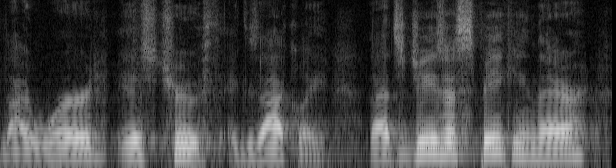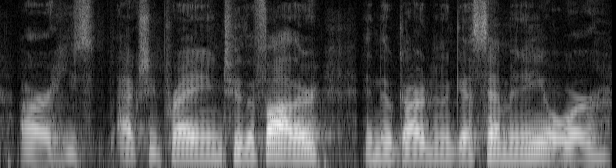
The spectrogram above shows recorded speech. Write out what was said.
Thy word is truth. Exactly. That's Jesus speaking there, or he's actually praying to the Father in the Garden of Gethsemane, or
